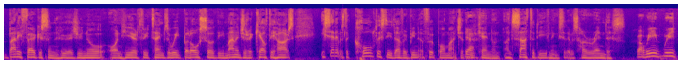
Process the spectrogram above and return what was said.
Barry Ferguson, who, as you know, on here three times a week, but also the manager at Kelty Hearts, he said it was the coldest he'd ever been at a football match at the Yeah. weekend on, on Saturday evening. He said it was horrendous. Well, we, we,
